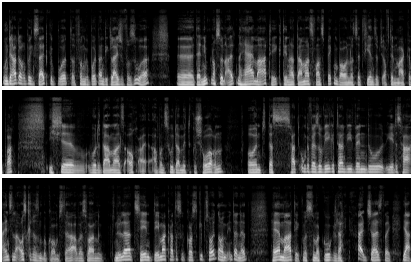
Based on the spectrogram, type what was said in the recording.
Und der hat auch übrigens seit Geburt, von Geburt an die gleiche Frisur. Äh, der nimmt noch so einen alten Hermatik, den hat damals Franz Beckenbauer 1974 auf den Markt gebracht. Ich äh, wurde damals auch ab und zu damit geschoren. Und das hat ungefähr so wehgetan, wie wenn du jedes Haar einzeln ausgerissen bekommst, ja. Aber es war ein Knüller, 10 D-Mark hat das gekostet, gibt's heute noch im Internet. Herr Matik, musst du mal googeln, ein, Scheißdreck. Ja,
